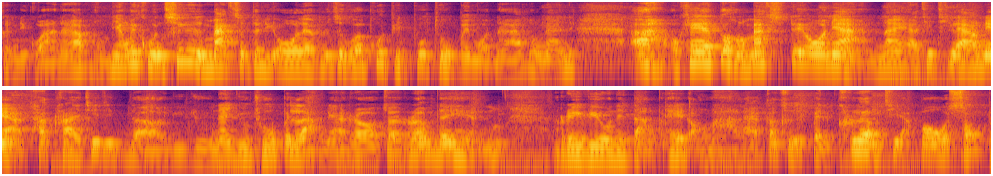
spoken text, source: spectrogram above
กันดีกว่านะครับ ผมยังไม่คุยคุ้นชื่อ Mac Studio เลยรู้สึกว่าพูดผิดพูดถูกไปหมดนะครับตรงนั้นอะโอเค ตัวของ Mac Studio เนี่ยในอาทิตย์ที่แล้วเนี่ยถ้าใครที่ออยู่ใน YouTube เป็นหลักเนี่ยเราจะเริ่มได้เห็นรีวิวในต่างประเทศออกมาแล้ว ก็คือเป็นเครื่องที่ Apple ส่งไป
